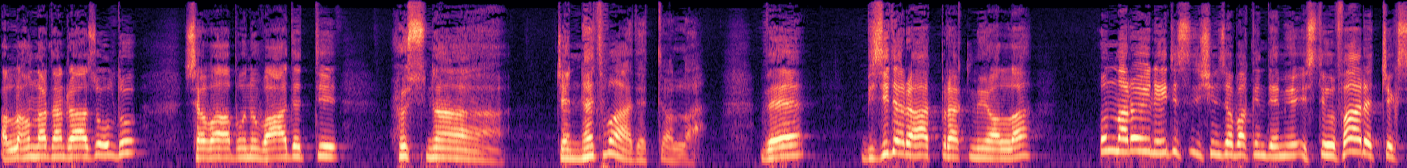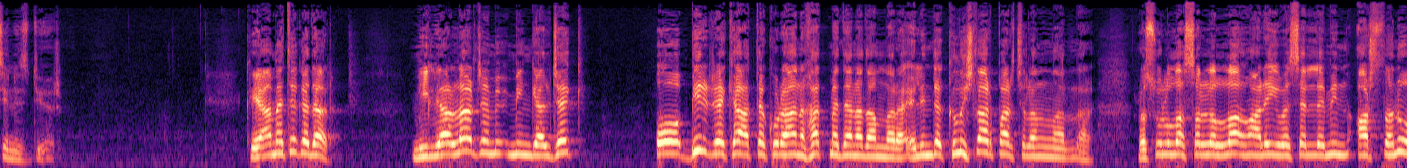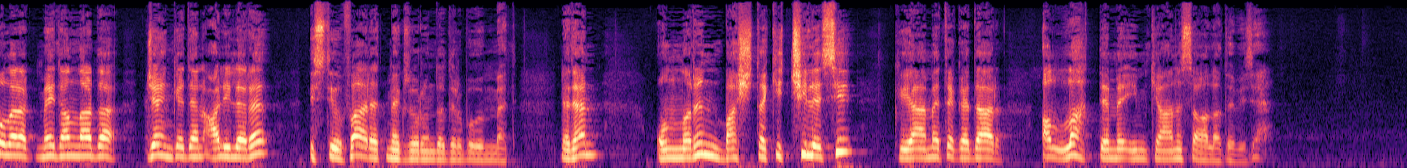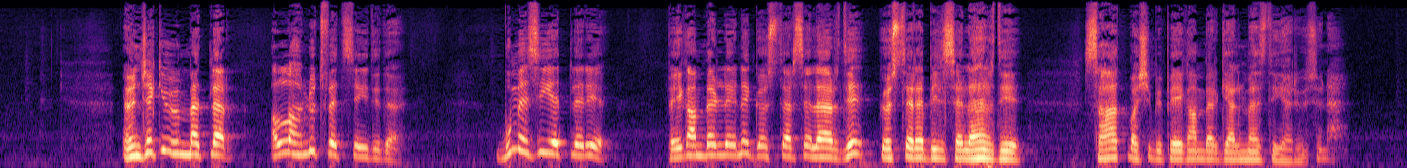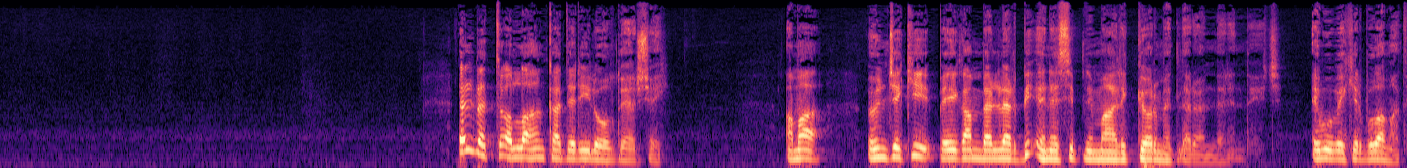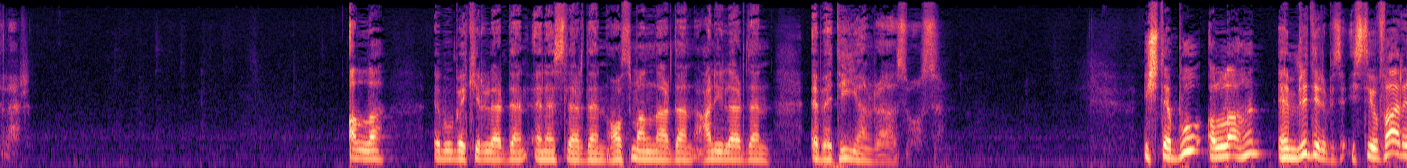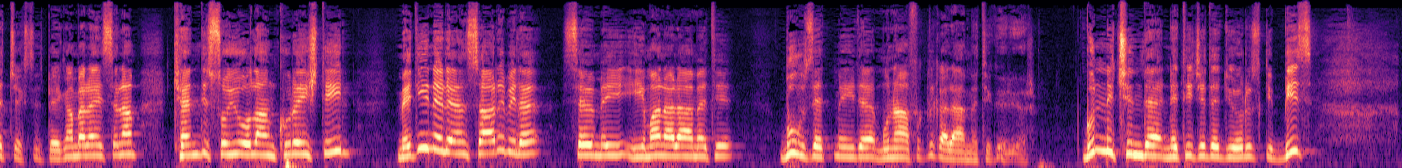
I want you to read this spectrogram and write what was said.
Allah onlardan razı oldu. Sevabını vaat etti. Hüsna. Cennet vaat etti Allah. Ve bizi de rahat bırakmıyor Allah. Onlar öyleydi siz işinize bakın demiyor. İstiğfar edeceksiniz diyor. Kıyamete kadar milyarlarca mümin gelecek. O bir rekatta Kur'an'ı hatmeden adamlara, elinde kılıçlar parçalananlar, Resulullah sallallahu aleyhi ve sellemin arslanı olarak meydanlarda cenk eden Alilere istiğfar etmek zorundadır bu ümmet. Neden? Onların baştaki çilesi kıyamete kadar Allah deme imkanı sağladı bize. Önceki ümmetler Allah lütfetseydi de bu meziyetleri peygamberlerine gösterselerdi, gösterebilselerdi, saat başı bir peygamber gelmezdi yeryüzüne. Elbette Allah'ın kaderiyle oldu her şey. Ama önceki peygamberler bir Enes İbni Malik görmediler önlerinde hiç. Ebu Bekir bulamadılar. Allah Ebu Bekirlerden, Eneslerden, Osmanlardan, Alilerden ebediyen razı olsun. İşte bu Allah'ın emridir bize. İstiğfar edeceksiniz. Peygamber aleyhisselam kendi soyu olan Kureyş değil, Medineli ensarı bile sevmeyi iman alameti, buğz etmeyi de münafıklık alameti görüyor. Bunun içinde neticede diyoruz ki biz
